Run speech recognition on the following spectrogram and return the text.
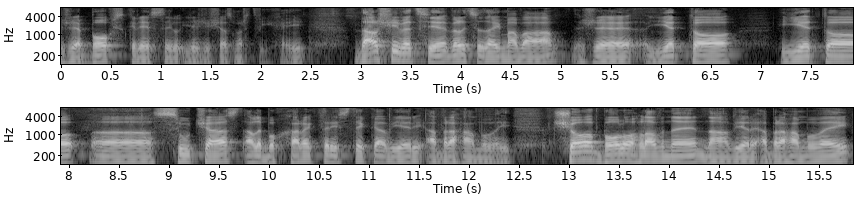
že Boh skriesil Ježíša z mrtvých. Hej. Další věc je velice zajímavá, že je to, je to uh, súčasť alebo charakteristika viery Abrahamovej. Čo bolo hlavné na viere Abrahamovej?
